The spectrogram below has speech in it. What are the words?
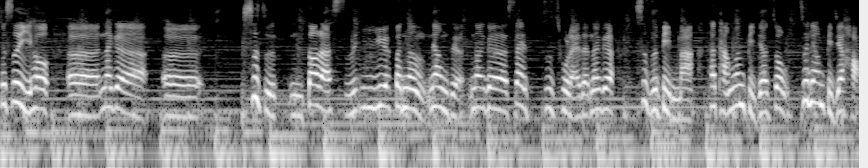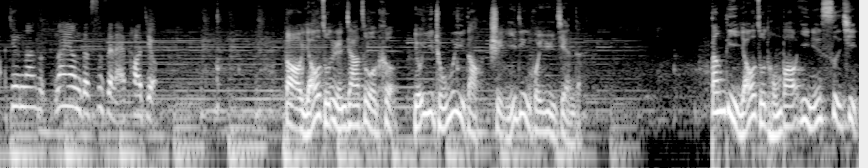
就是以后呃那个呃柿子嗯到了十一月份那种酿的那个晒制出来的那个柿子饼嘛，它糖分比较重，质量比较好，就那那样的柿子来泡酒。到瑶族人家做客，有一种味道是一定会遇见的。当地瑶族同胞一年四季、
